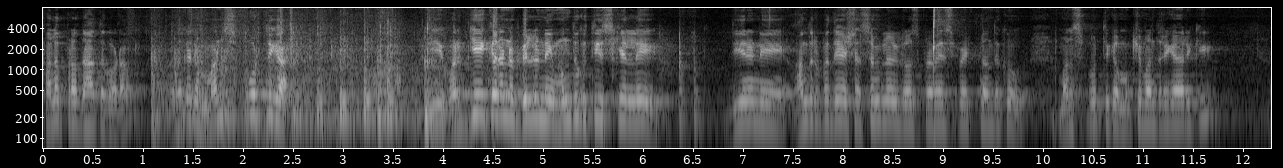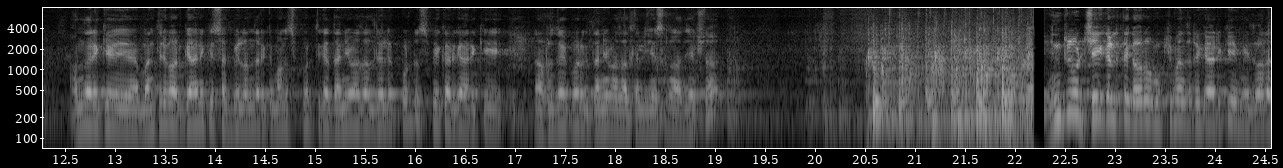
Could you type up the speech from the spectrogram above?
ఫలప్రదాత కూడా. అందుకని మనస్ఫూర్తిగా ఈ వర్గీకరణ బిల్లుని ముందుకు తీసుకెళ్ళి దీనిని ఆంధ్రప్రదేశ్ అసెంబ్లీలో ఈరోజు ప్రవేశపెట్టినందుకు మనస్ఫూర్తిగా ముఖ్యమంత్రి గారికి అందరికీ మంత్రివర్గానికి సభ్యులందరికీ మనస్ఫూర్తిగా ధన్యవాదాలు తెలుపుకుంటూ స్పీకర్ గారికి నా హృదయపూర్వక ధన్యవాదాలు తెలియజేసుకున్న అధ్యక్ష ఇంక్లూడ్ చేయగలిగితే గౌరవ ముఖ్యమంత్రి గారికి మీ ద్వారా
